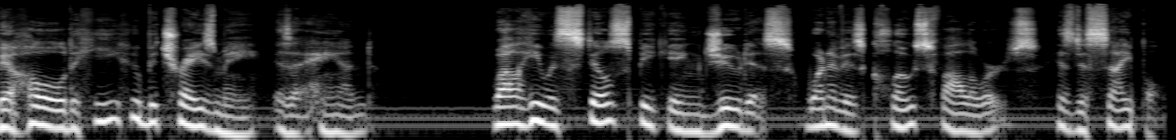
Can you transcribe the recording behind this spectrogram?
Behold, he who betrays me is at hand. While he was still speaking, Judas, one of his close followers, his disciple,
